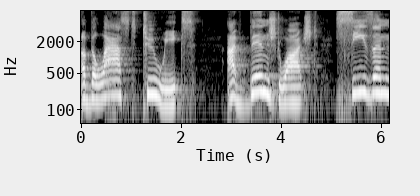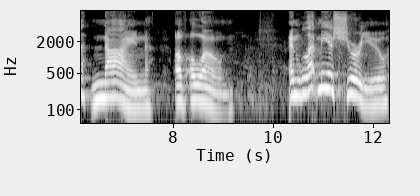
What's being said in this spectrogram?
of the last two weeks, I've binged watched season nine of Alone. And let me assure you,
